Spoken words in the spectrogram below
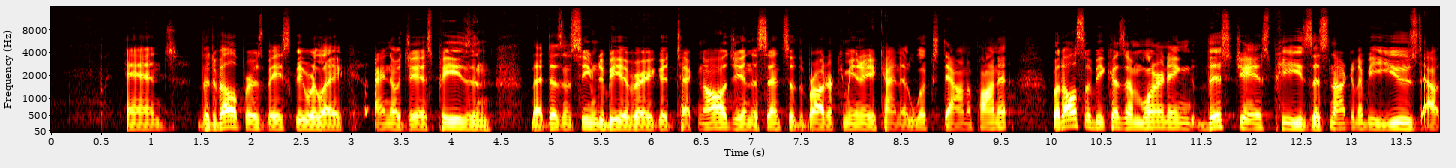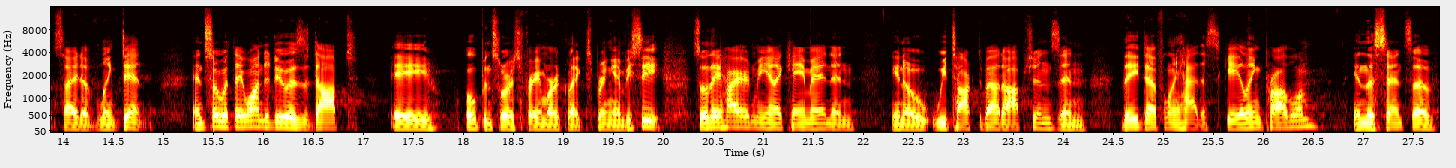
And the developers basically were like, I know JSPs and that doesn't seem to be a very good technology in the sense of the broader community kind of looks down upon it. But also because I'm learning this JSPs that's not going to be used outside of LinkedIn. And so what they wanted to do is adopt a open source framework like Spring MVC. So they hired me and I came in and you know we talked about options and they definitely had a scaling problem in the sense of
